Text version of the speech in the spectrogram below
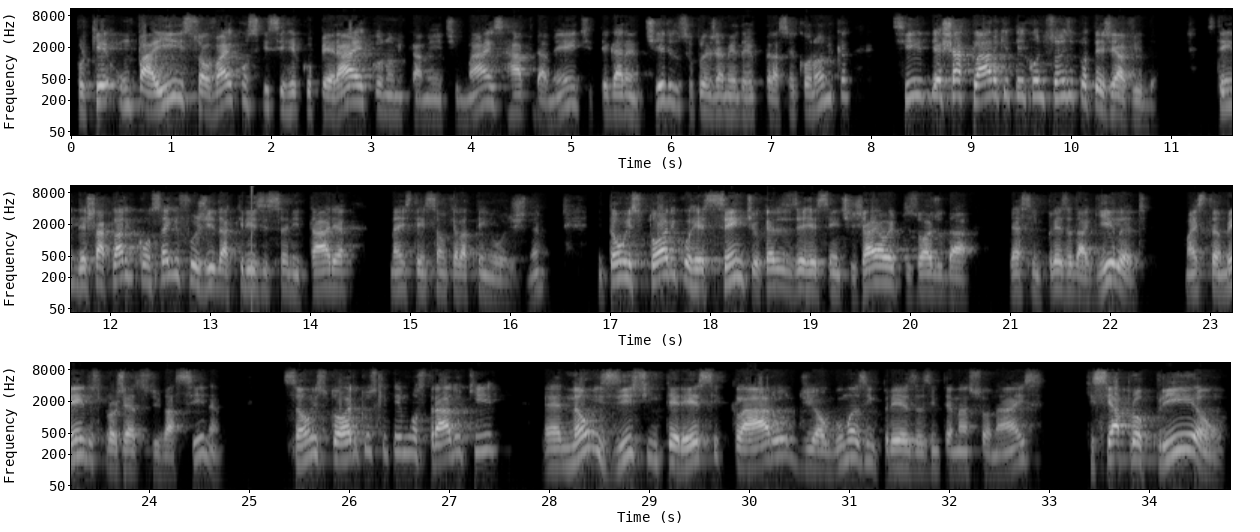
porque um país só vai conseguir se recuperar economicamente mais rapidamente, ter garantia do seu planejamento da recuperação econômica, se deixar claro que tem condições de proteger a vida. Tem, deixar claro que consegue fugir da crise sanitária na extensão que ela tem hoje. Né? Então, o histórico recente, eu quero dizer recente, já é o episódio da, dessa empresa da Gilead, mas também dos projetos de vacina, são históricos que têm mostrado que é, não existe interesse claro de algumas empresas internacionais que se apropriam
